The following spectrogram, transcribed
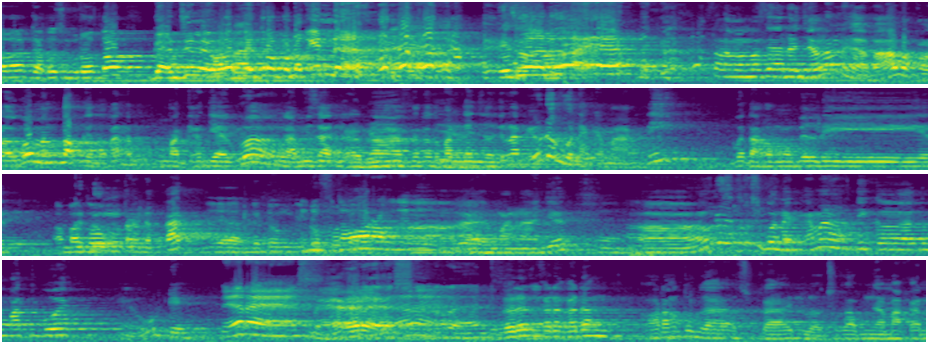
apa Gatot Subroto, ganjil lewat Apa? Metro Pondok Indah. Iya, Dua-duanya. Selama masih ada jalan ya nggak apa-apa. Kalau gue mentok gitu kan tempat kerja gue nggak bisa Nggak nah, bisa, ketutupan iya. ganjil genap. Ya udah gue naik MRT, gue taruh mobil di Apa gedung tuh? terdekat. Iya, gedung Hidup Indofood. Gitu. Eh, mana aja. Eh, udah terus gue naik MRT ke tempat gue. Udah. Beres. Beres. Dan kadang-kadang orang tuh nggak suka ini loh, suka menyamakan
